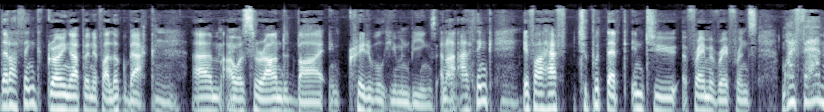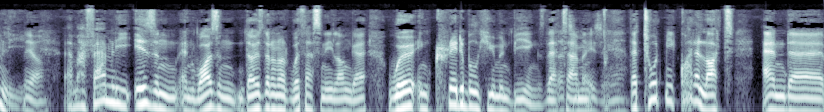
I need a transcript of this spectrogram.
that I think growing up, and if I look back, mm. um, I was surrounded by incredible human beings. And I, I think mm. if I have to put that into a frame of reference, my family, yeah. Uh, my family is and, and was, and those that are not with us any longer, were incredible human beings that, um, amazing, yeah. that taught me quite a lot and, uh,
